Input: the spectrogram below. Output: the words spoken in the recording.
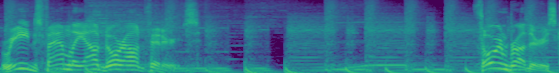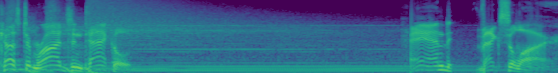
Reed's Family Outdoor Outfitters. Thorne Brothers Custom Rods and Tackle. Vexilar.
